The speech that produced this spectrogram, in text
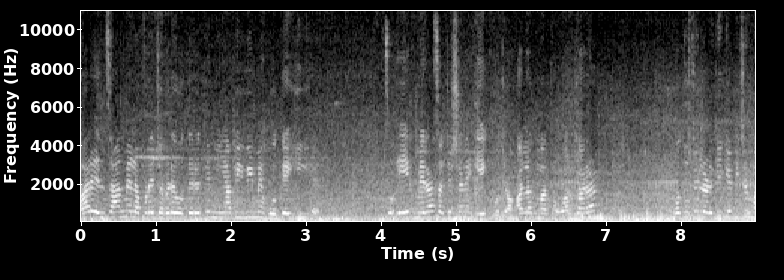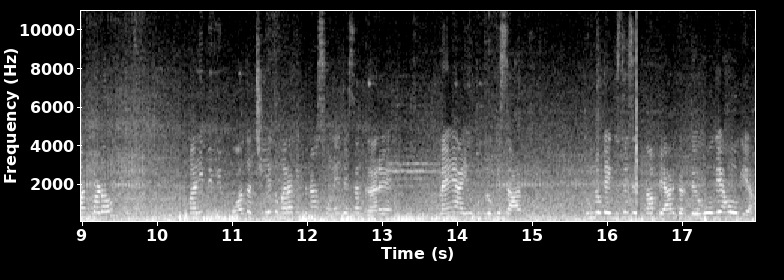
हर इंसान में लफड़े झगड़े होते रहते हैं मियाँ बीवी में होते ही है। तो एक मेरा सजेशन है एक हो जाओ अलग मत हो। और करण वो दूसरी लड़की के पीछे मत पड़ो। तुम्हारी बीवी बहुत अच्छी है तुम्हारा कितना सोने जैसा घर है। मैं आई हूँ तुम लोग के साथ। तुम लोग एक दूसरे से इतना प्यार करते हो हो गया हो गया।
